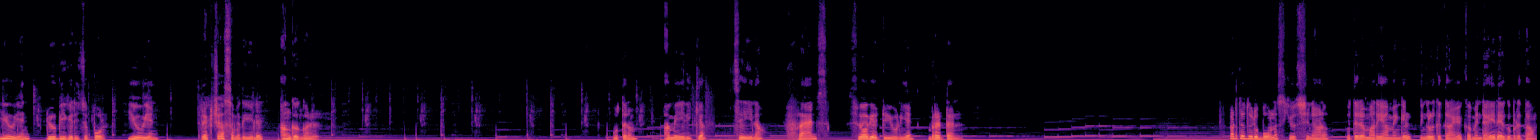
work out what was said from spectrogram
യു എൻ രൂപീകരിച്ചപ്പോൾ യു എൻ രക്ഷാസമിതിയിലെ അംഗങ്ങൾ. ഉത്തരം America China France Soviet Union Britain. അടുത്തതൊരു ബോണസ് ക്വസ്റ്റ്യൻ ആണ്. ഉത്തരം അറിയാമെങ്കിൽ നിങ്ങൾക്ക് താഴെ കമന്റായി രേഖപ്പെടുത്താം.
